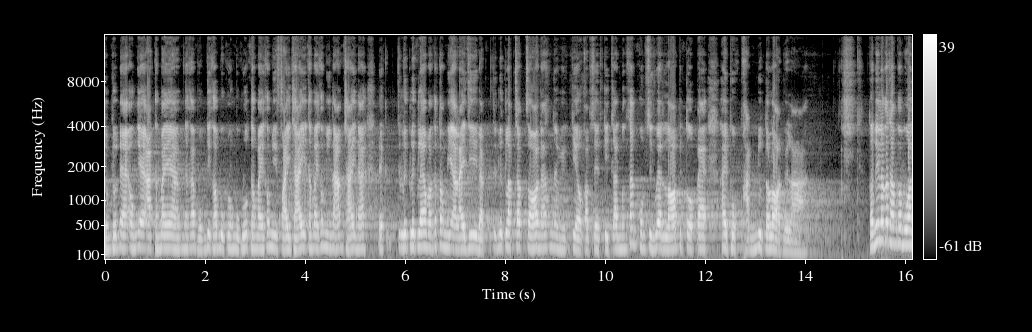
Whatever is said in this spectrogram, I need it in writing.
ชุมชนแอองค์แออัดทำไมอะนะครับผมที่เขาบุกลงบุกรุกทำไมเขามีไฟใช้ทำไมเขามีน้ำใช้นะลึกๆแล้วมันก็ต้องมีอะไรที่แบบลึกลับซับซ้อนนะเกี่ยวกับเศรษฐกิจการเมืองสังคมสิ่งแวดล้อมเป็นตัวแปรให้ผูกพันอยู่ตลอดเวลา ตอนนี้เราก็ทำกระบวน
